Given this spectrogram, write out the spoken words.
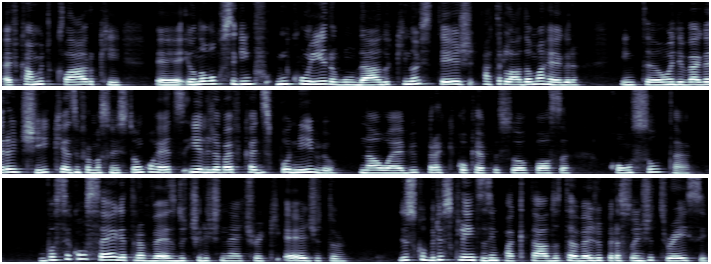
vai ficar muito claro que é, eu não vou conseguir incluir algum dado que não esteja atrelado a uma regra. Então, ele vai garantir que as informações estão corretas e ele já vai ficar disponível na web para que qualquer pessoa possa consultar. Você consegue, através do Utility Network Editor, descobrir os clientes impactados através de operações de trace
